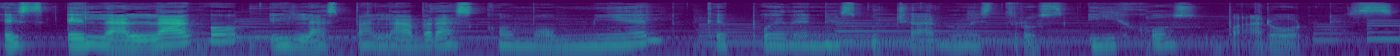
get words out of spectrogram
es el halago y las palabras como miel que pueden escuchar nuestros hijos varones.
